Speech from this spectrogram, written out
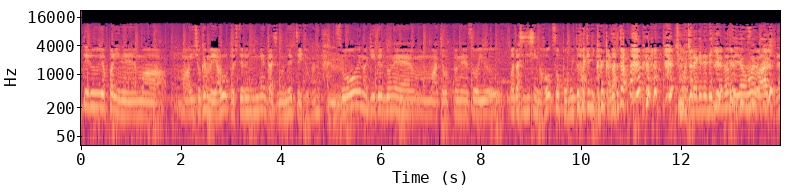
ってるやっぱりねまあまあ、一生懸命やろうとしてる人間たちの熱意とかね、うん、そういうの聞いてるとね、まあ、ちょっとねそういう私自身がそっぽ向いてるわけにいかんかなと。気持ちだけでできるのっていう思いもあるしね、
